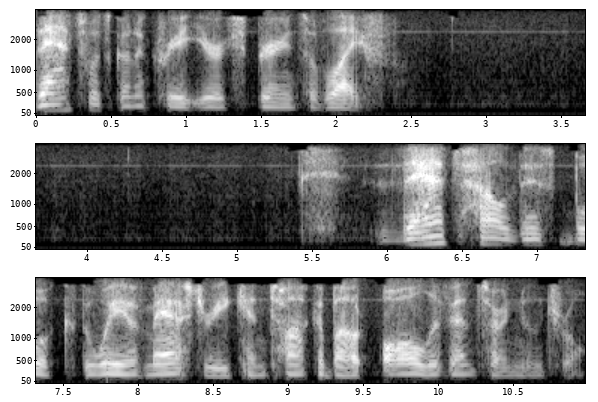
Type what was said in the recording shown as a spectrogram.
That's what's going to create your experience of life. That's how this book, The Way of Mastery, can talk about all events are neutral.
